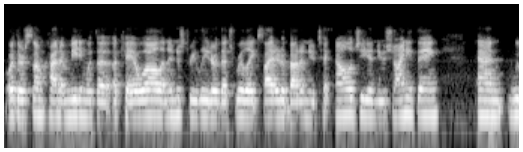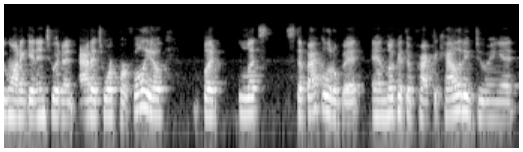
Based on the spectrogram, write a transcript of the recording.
or there's some kind of meeting with a, a KOL, an industry leader that's really excited about a new technology, a new shiny thing, and we want to get into it and add it to our portfolio. But let's step back a little bit and look at the practicality of doing it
